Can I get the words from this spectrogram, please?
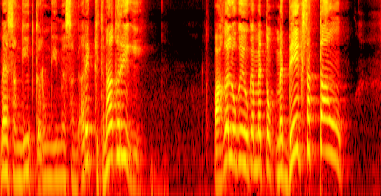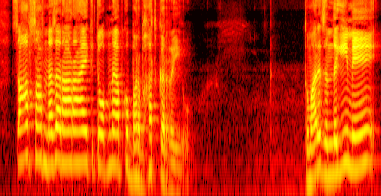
मैं संगीत करूँगी, मैं संग... अरे कितना करेगी? पागल हो गई हो क्या? मैं तो मैं देख सकता हूँ। साफ़ साफ़ नज़र आ रहा है कि तू तो अपने आप को बर्बाद कर रही हो। तुम्हारी ज़िंदगी में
